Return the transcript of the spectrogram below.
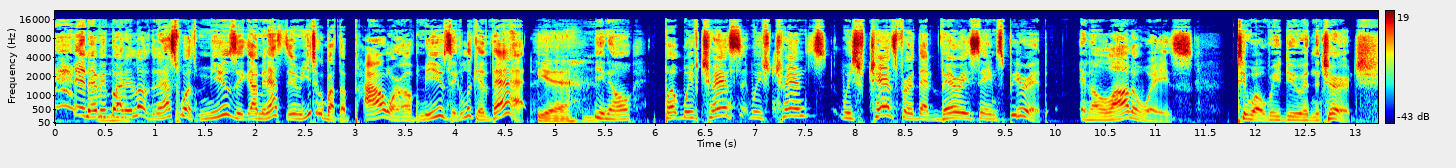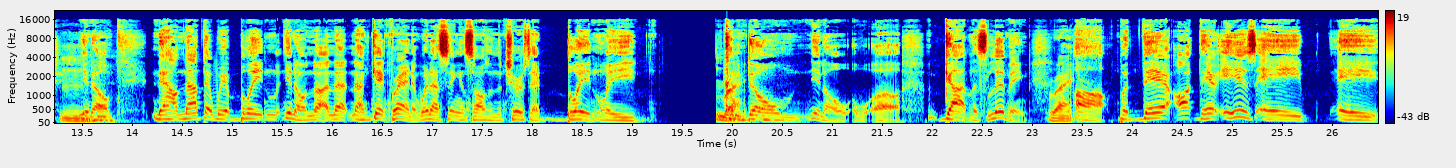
and everybody loved it. That's what's music. I mean, that's you talk about the power of music. Look at that. Yeah. You know, but we've trans we've trans we've transferred that very same spirit in a lot of ways to what we do in the church. You know, now not that we're blatant. You know, not not, not get granted, we're not singing songs in the church that blatantly condone you know uh, godless living Right. uh, but there are there is a a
